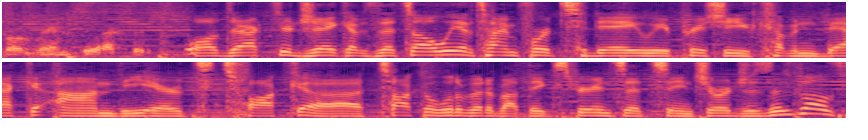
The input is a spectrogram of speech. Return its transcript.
program directors. Well, Dr. Jacobs, that's all we have time for today. We appreciate you coming back on the air to talk uh, talk a little bit about the experience at St. George's as well as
